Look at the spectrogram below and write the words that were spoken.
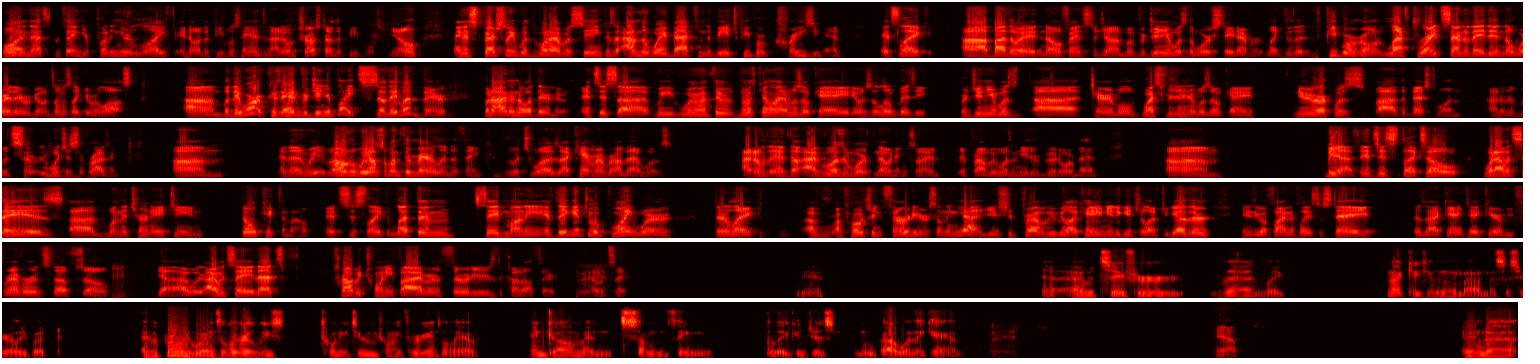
Well, Yeah. and that's the thing. You're putting your life in other people's hands, and I don't trust other people, you know? And especially with what I was seeing, because on the way back from the beach, people are crazy, man. It's like, uh, by the way, no offense to John, but Virginia was the worst state ever. Like, the, the people were going left, right, center. They didn't know where they were going. It's almost like they were lost. Um, but they weren't because they had Virginia plates. So they lived there, but I don't know what they were doing. It's just, uh, we, we went through, North Carolina was okay. It was a little busy. Virginia was uh, terrible. West Virginia was okay. New York was uh, the best one out of the, which, which is surprising. Um, and then we oh we also went through Maryland, I think, which was I can't remember how that was. I don't I wasn't worth noting, so I, it probably wasn't either good or bad. Um, but yeah, it's just like so. What I would say is uh, when they turn 18, don't kick them out. It's just like let them save money. If they get to a point where they're like a- approaching 30 or something, yeah, you should probably be like, hey, you need to get your life together. You need to go find a place to stay because I can't take care of you forever and stuff. So Mm. yeah, I would I would say that's probably 25 or 30 is the cutoff there. I would say. Yeah. Uh, I would say for that, like, not kicking them out necessarily, but I would probably wait until they're at least 22, 23 until they have income and something so they can just move out when they can. Yeah. And uh,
